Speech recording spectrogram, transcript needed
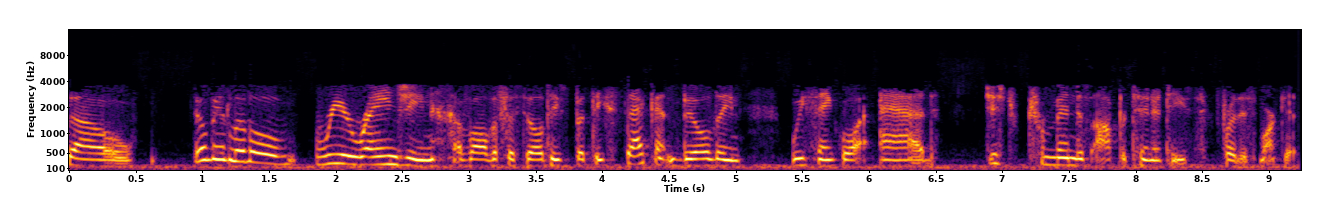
So there'll be a little rearranging of all the facilities, but the second building we think will add just tremendous opportunities for this market.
